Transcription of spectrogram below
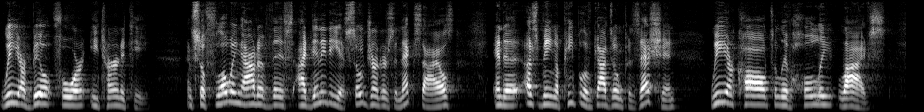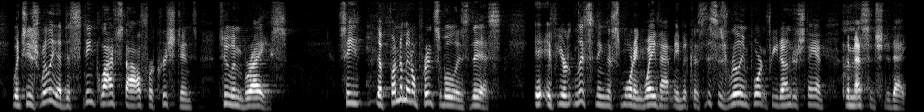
we are built for eternity. And so, flowing out of this identity as sojourners and exiles, and uh, us being a people of God's own possession, we are called to live holy lives, which is really a distinct lifestyle for Christians to embrace. See, the fundamental principle is this. If you're listening this morning, wave at me because this is really important for you to understand the message today.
